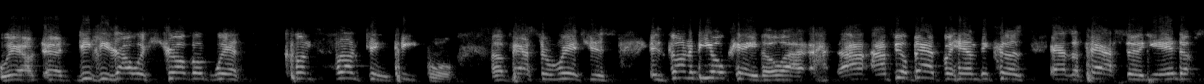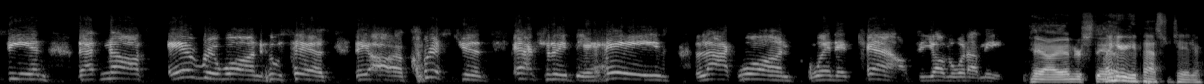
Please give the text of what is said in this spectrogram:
Well, uh, Dickie's always struggled with confronting people. Uh, Pastor Rich is is going to be okay, though. I, I I feel bad for him because as a pastor, you end up seeing that not everyone who says they are a Christian actually behaves like one when it counts. Y'all know what I mean. Yeah, I understand. I hear you, Pastor Tater.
